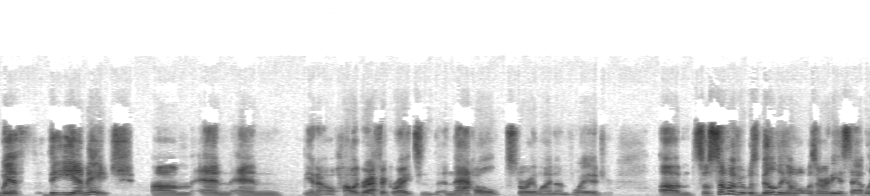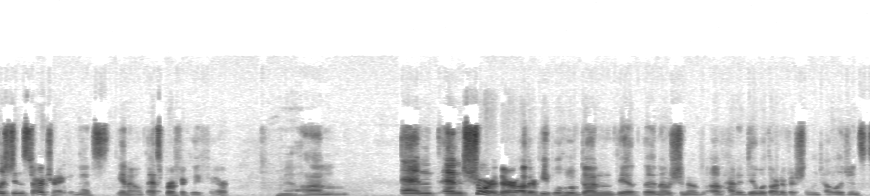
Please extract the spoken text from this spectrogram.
with the EMH, um, and and you know holographic rights and, and that whole storyline on Voyager. Um, so some of it was building on what was already established in Star Trek, and that's you know that's perfectly fair. Yeah. Um, and and sure, there are other people who have done the the notion of, of how to deal with artificial intelligence,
